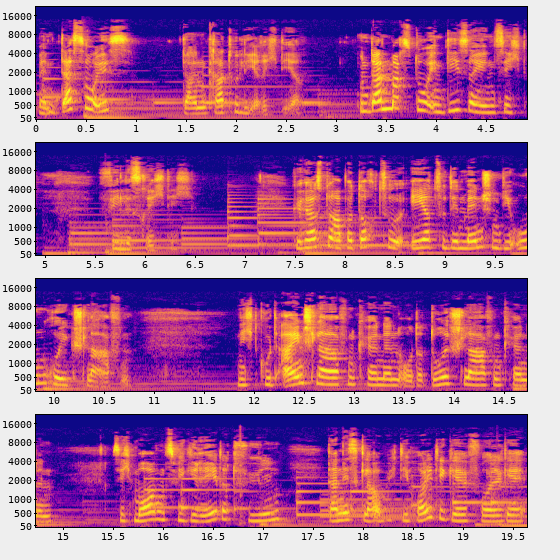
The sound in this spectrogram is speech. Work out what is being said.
Wenn das so ist, dann gratuliere ich dir. Und dann machst du in dieser Hinsicht vieles richtig. Gehörst du aber doch zu, eher zu den Menschen, die unruhig schlafen, nicht gut einschlafen können oder durchschlafen können, sich morgens wie gerädert fühlen, dann ist, glaube ich, die heutige Folge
